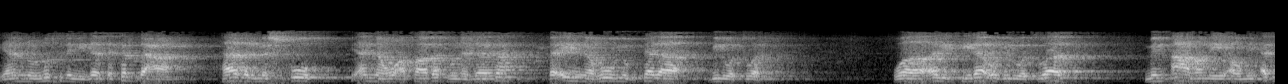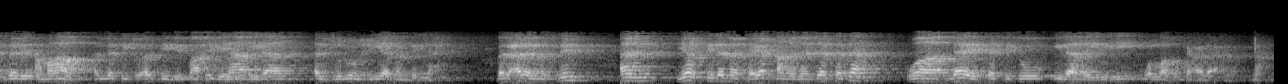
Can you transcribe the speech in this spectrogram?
لأن المسلم إذا تتبع هذا المشكوك لأنه أصابته نجاسة فإنه يبتلى بالوسواس. والابتلاء بالوسواس من أعظم أو من أكبر الأمراض التي تؤدي بصاحبها إلى الجنون عياذا بالله. بل على المسلم أن يغسل ما تيقن نجاسته ولا يلتفت إلى غيره. والله تعالى أعلم. نعم.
